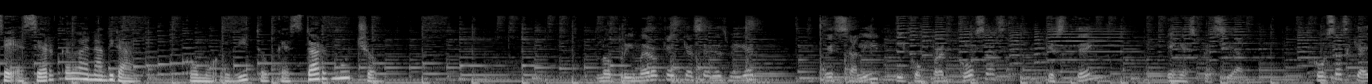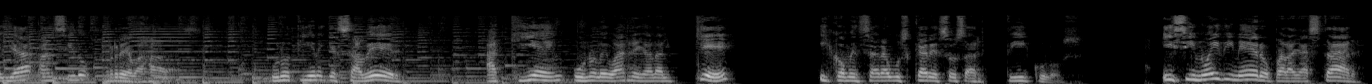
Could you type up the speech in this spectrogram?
se acerca la Navidad, ¿cómo evito gastar mucho? Lo primero que hay que hacer es, Miguel, es salir y comprar cosas que estén en especial cosas que allá han sido rebajadas. Uno tiene que saber a quién uno le va a regalar qué y comenzar a buscar esos artículos. Y si no hay dinero para gastar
